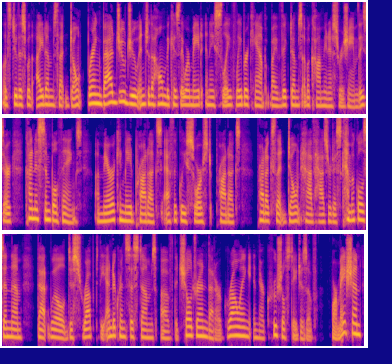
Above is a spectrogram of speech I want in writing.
Let's do this with items that don't bring bad juju into the home because they were made in a slave labor camp by victims of a communist regime. These are kind of simple things American made products, ethically sourced products, products that don't have hazardous chemicals in them that will disrupt the endocrine systems of the children that are growing in their crucial stages of formation.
